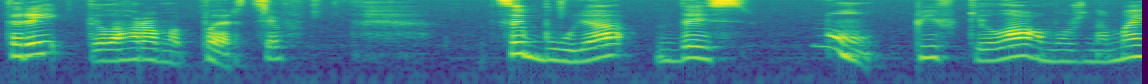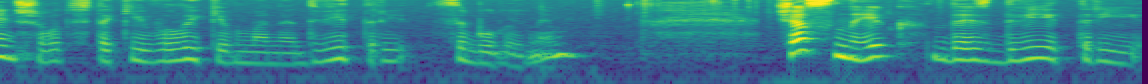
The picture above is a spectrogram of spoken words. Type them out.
3 кг перців, цибуля десь ну, пів кіла, можна менше. Ось такі великі в мене 2-3 цибулини. Часник, десь 2-3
